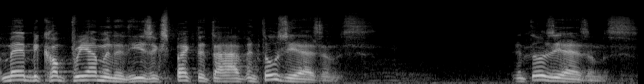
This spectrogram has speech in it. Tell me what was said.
A man become preeminent, he is expected to have enthusiasms. Enthusiasms.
